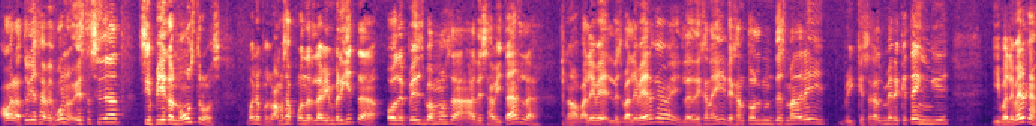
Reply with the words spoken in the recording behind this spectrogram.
Ahora, tú ya sabes, bueno, esta ciudad siempre llegan monstruos. Bueno, pues vamos a ponerla bien verguita. O después vamos a, deshabitarla. No, vale, les vale verga, güey. La dejan ahí, dejan todo el desmadre y, que se haga el mere que tenga. Y vale verga.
